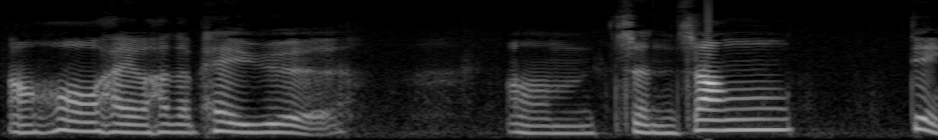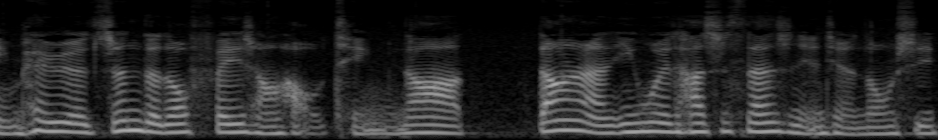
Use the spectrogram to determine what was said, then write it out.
然后还有它的配乐，嗯，整张电影配乐真的都非常好听。那当然，因为它是三十年前的东西。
